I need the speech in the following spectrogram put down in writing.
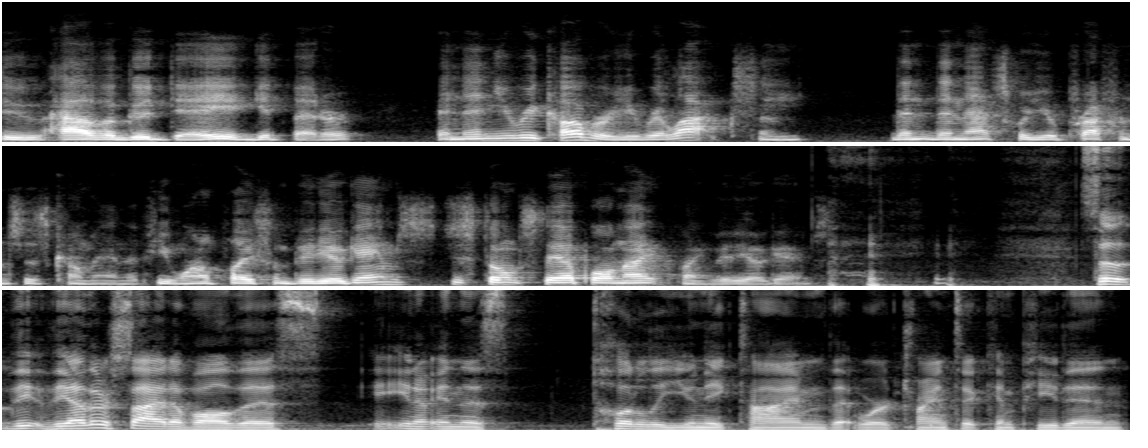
to have a good day and get better, and then you recover, you relax. And then, then that's where your preferences come in. If you want to play some video games, just don't stay up all night playing video games. so the, the other side of all this, you know, in this totally unique time that we're trying to compete in.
